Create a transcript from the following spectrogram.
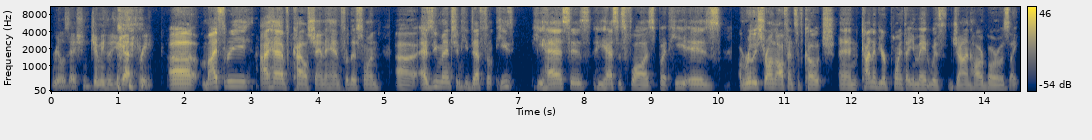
realization. Jimmy, who you got three? uh, my three, I have Kyle Shanahan for this one. Uh, as you mentioned, he definitely he's he has his he has his flaws, but he is a really strong offensive coach. And kind of your point that you made with John Harbaugh was like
